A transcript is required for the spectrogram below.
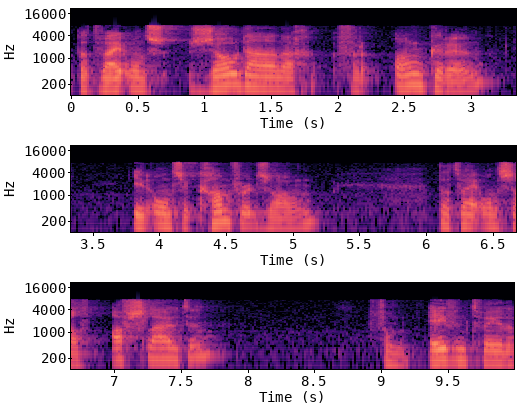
dat wij ons zodanig verankeren in onze comfortzone dat wij onszelf afsluiten van eventuele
